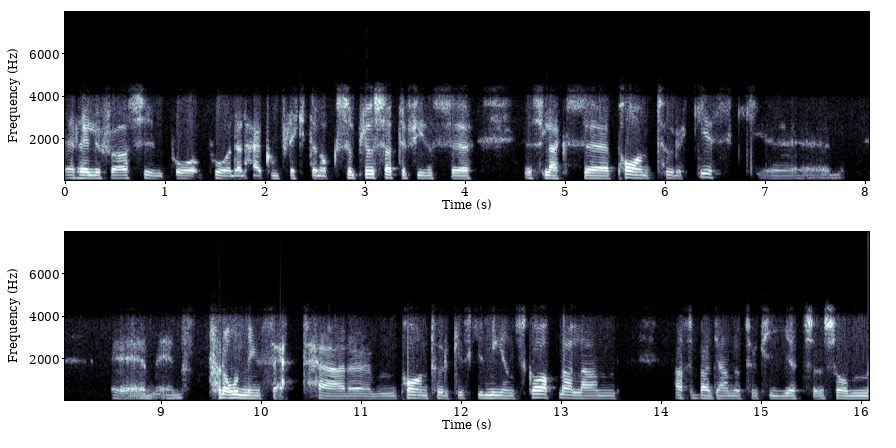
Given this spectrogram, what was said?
religiös syn på, på den här konflikten också. Plus att det finns eh, en slags eh, panturkisk eh, eh, förhållningssätt här. Panturkisk gemenskap mellan Azerbajdzjan och Turkiet som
